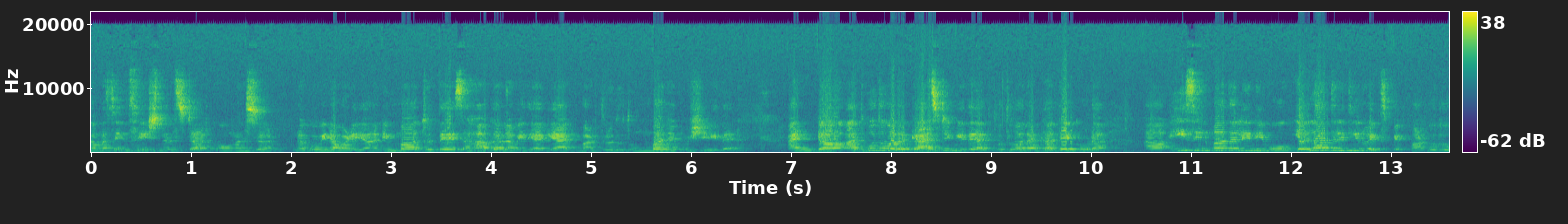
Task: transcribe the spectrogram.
ನಮ್ಮ ಸೆನ್ಸೇಷನಲ್ ಸ್ಟಾರ್ ಕೋಮಲ್ ಸರ್ ನಗುವಿನ ಒಡೆಯ, ನಿಮ್ಮ ಜೊತೆ ಸಹ ಕಲಾವಿದೆಯಾಗಿ ಆಕ್ಟ್ ಮಾಡ್ತಿರೋದು ತುಂಬಾನೇ ಖುಷಿ ಇದೆ. ಅಂಡ್ ಅದ್ಭುತವಾದ ಕ್ಯಾಸ್ಟಿಂಗ್ ಇದೆ, ಅದ್ಭುತವಾದ ಕತೆ ಕೂಡ. ಈ ಸಿನಿಮಾದಲ್ಲಿ ನೀವು ಎಲ್ಲಾ ರೀತಿಯಲ್ಲೂ ಎಕ್ಸ್ಪೆಕ್ಟ್ ಮಾಡ್ಬೋದು.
